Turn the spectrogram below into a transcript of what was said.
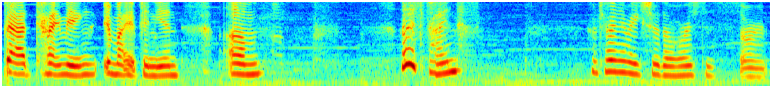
bad timing, in my opinion. Um, but it's fine. I'm trying to make sure the horses aren't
